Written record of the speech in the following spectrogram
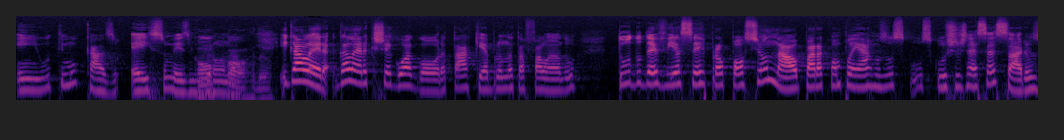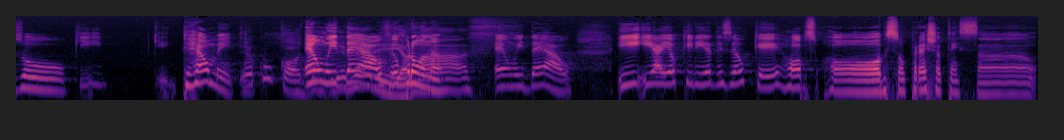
Em último caso, é isso mesmo, Bruna. Concordo. E galera, galera que chegou agora, tá? Aqui a Bruna tá falando, tudo devia ser proporcional para acompanharmos os, os custos necessários, ou que realmente Eu concordo. É um ideal, viu, deveria, Bruna? mas- é um ideal. E, e aí eu queria dizer o quê? Robson, Robson, preste atenção.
